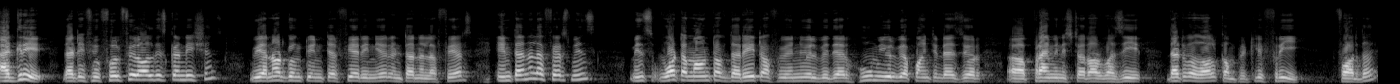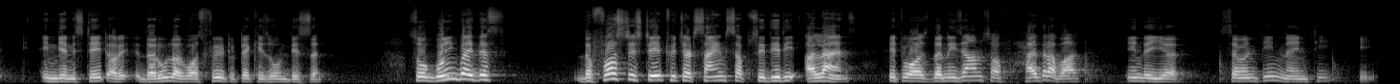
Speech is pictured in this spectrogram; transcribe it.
agreed that if you fulfill all these conditions, we are not going to interfere in your internal affairs. Internal affairs means means what amount of the rate of revenue will be there, whom you will be appointed as your uh, prime minister or wazir, that was all completely free for the Indian state or the ruler was free to take his own decision. So, going by this, the first state which had signed subsidiary alliance, it was the Nizams of Hyderabad in the year 1798.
